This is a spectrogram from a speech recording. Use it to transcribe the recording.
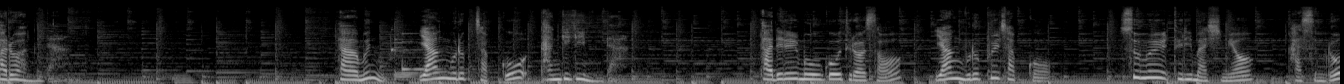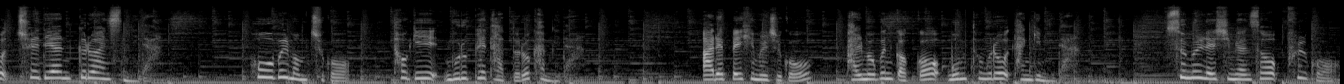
바로 합니다. 다음은 양 무릎 잡고 당기기입니다. 다리를 모으고 들어서 양 무릎을 잡고 숨을 들이마시며 가슴으로 최대한 끌어안습니다. 호흡을 멈추고 턱이 무릎에 닿도록 합니다. 아랫배 힘을 주고 발목은 꺾어 몸통으로 당깁니다. 숨을 내쉬면서 풀고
